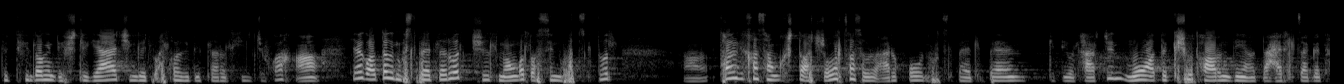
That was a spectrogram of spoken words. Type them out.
тэр технологийн дэвшлиг яаж шингээж болох вэ гэдэг талаар бол хийж өгөх. Аа яг одоогийн нөхцөл байдлаар бол жишээл Монгол улсын нөхцөлд бол тойргийнхаа сонгогчтой очиж уулзахаас өөр аргагүй нөхцөл байдал байна гэдгийг бол харж байна. Мөн одоо гişүүд хоорондын одоо харилцаа гэдэг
